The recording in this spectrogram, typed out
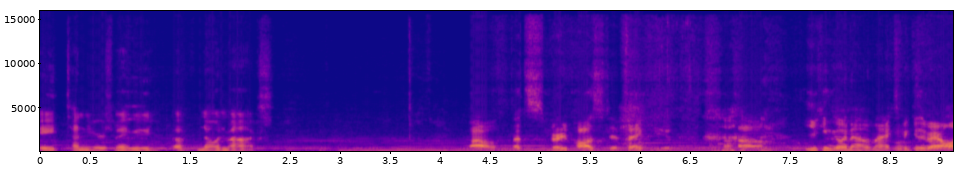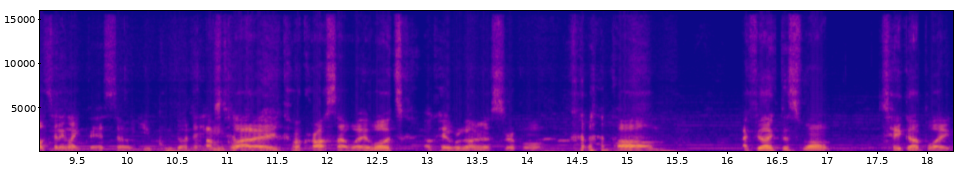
eight, ten years maybe of knowing Max. Wow, that's very positive. Thank you. Um, you can go now, Max, because we're all sitting like this, so you can go next. I'm glad I come across that way. Well, it's okay. We're going in a circle. um, I feel like this won't take up like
